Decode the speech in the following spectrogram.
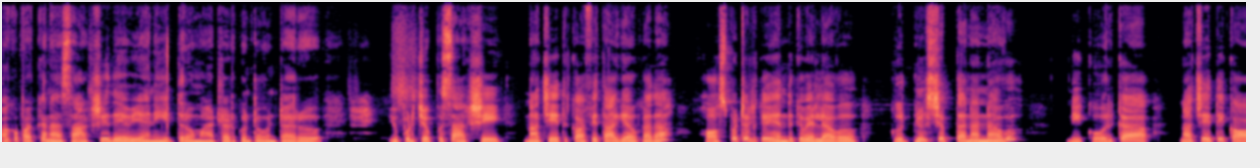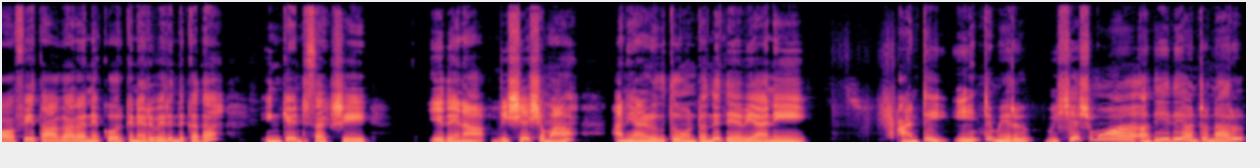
ఒక పక్కన సాక్షిదేవి అని ఇద్దరు మాట్లాడుకుంటూ ఉంటారు. ఇప్పుడు చెప్పు సాక్షి నా చేతి కాఫీ తాగావు కదా హాస్పిటల్కి ఎందుకు వెళ్ళావు? గుడ్ న్యూస్ చెప్తానన్నావు. నీ కోరిక నా చేతి కాఫీ తాగాలనే కోరిక నెరవేరింది కదా. ఇంకేంటి సాక్షి ఏదైనా విశేషమా? అని అడుగుతూ ఉంటుంది దేవ్యాని. ఆంటీ ఏంటి మీరు? విశేషము అది ఇది అంటున్నారు.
